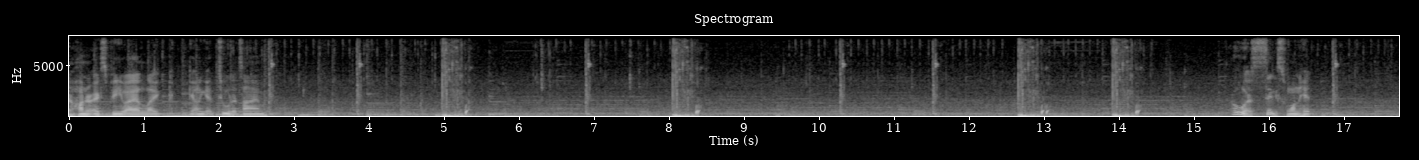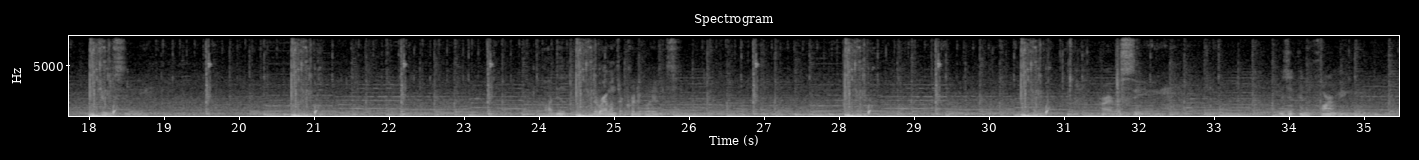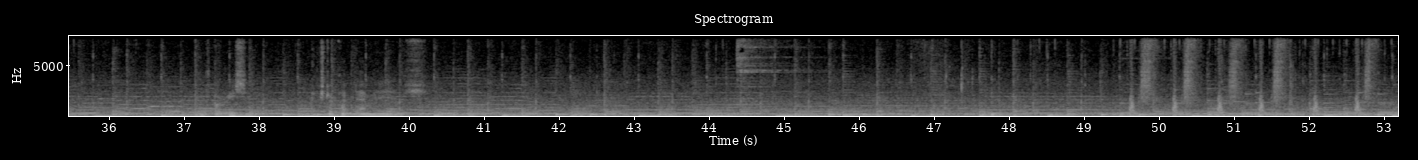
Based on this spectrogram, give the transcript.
I 100 XP, but I like gonna get two at a time. Oh, a six, one hit.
